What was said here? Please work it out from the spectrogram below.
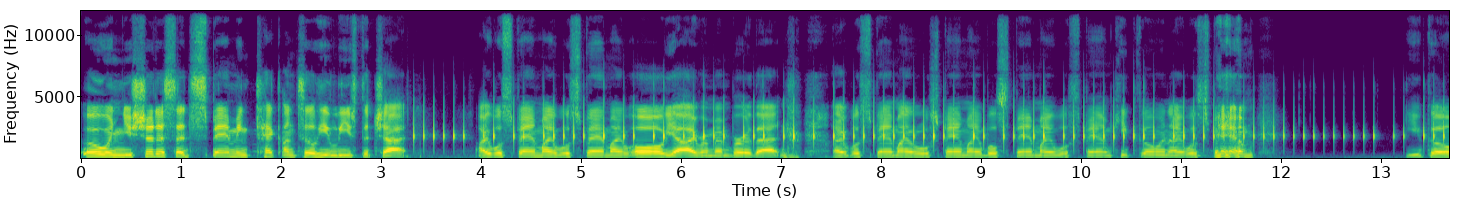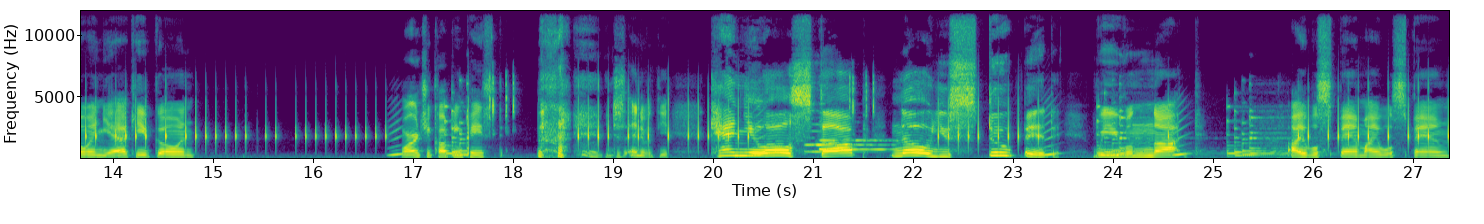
Oh, Owen, you should have said spamming tech until he leaves the chat. I will spam, I will spam, I Oh, yeah, I remember that. I will spam, I will spam, I will spam, I will spam. Keep going, I will spam. Keep going, yeah, keep going. Why aren't you copying paste? just ended with you. Can you all stop? No, you stupid. We will not. I will spam, I will spam.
